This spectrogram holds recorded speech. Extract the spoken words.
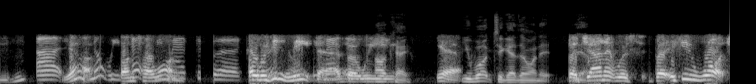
Uh, Yeah, no, we Fun met, Taiwan. We met through a Oh, we didn't meet there, met but we Okay. yeah. You worked together on it. But Yeah. Janet was. But if you watch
